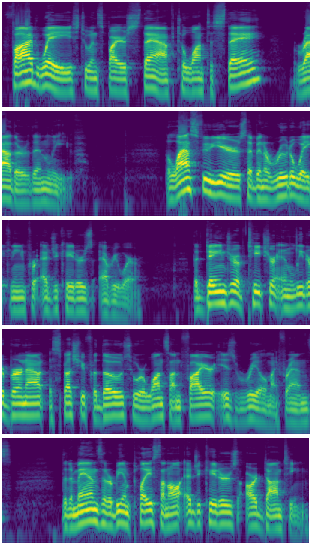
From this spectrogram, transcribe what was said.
Five ways to inspire staff to want to stay rather than leave. The last few years have been a rude awakening for educators everywhere. The danger of teacher and leader burnout, especially for those who were once on fire, is real, my friends. The demands that are being placed on all educators are daunting.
